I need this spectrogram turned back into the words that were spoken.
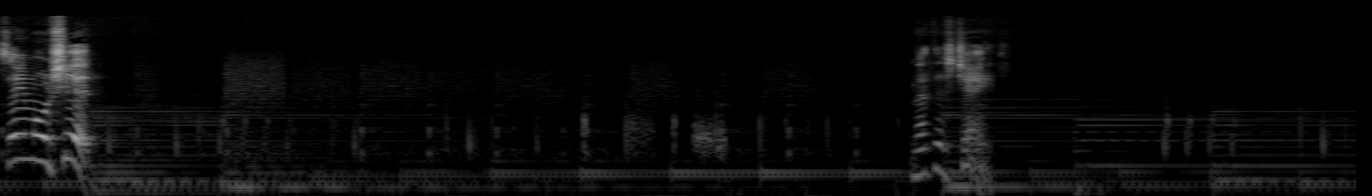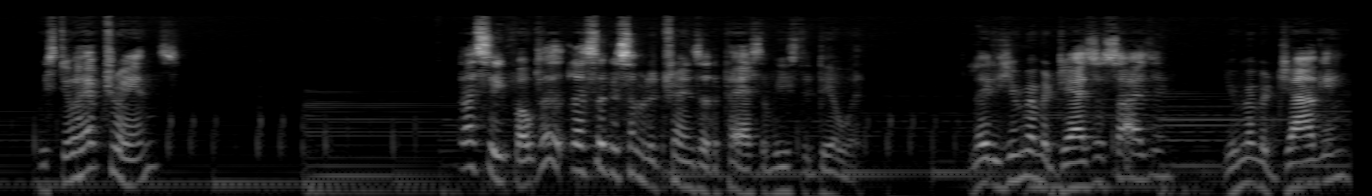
Same old shit. Nothing's changed. We still have trends. Let's see, folks. Let's look at some of the trends of the past that we used to deal with. Ladies, you remember jazzercising? You remember jogging?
